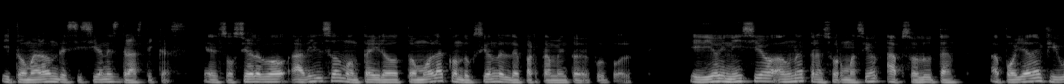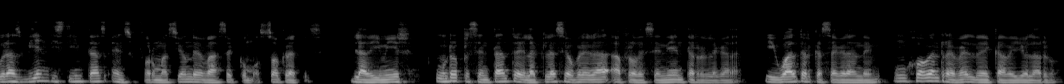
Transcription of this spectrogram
y tomaron decisiones drásticas. El sociólogo Adilson Monteiro tomó la conducción del departamento de fútbol y dio inicio a una transformación absoluta, apoyada en figuras bien distintas en su formación de base como Sócrates, Vladimir, un representante de la clase obrera afrodescendiente relegada, y Walter Casagrande, un joven rebelde de cabello largo.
